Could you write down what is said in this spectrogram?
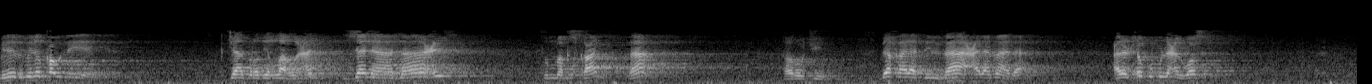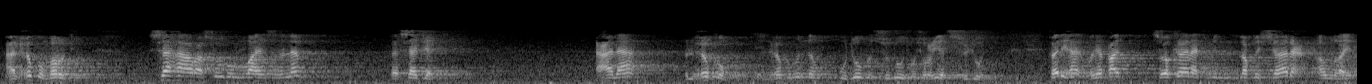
مثل قول جابر رضي الله عنه زنى ماعز ثم قال ها؟ فرجم دخلت الفاء على ماذا؟ على الحكم ولا على الوصف؟ على الحكم فرجم سهى رسول الله صلى الله عليه وسلم فسجد على الحكم يعني الحكم انه وجوب السجود وشرعيه السجود. فلهذا قال سواء كانت من لفظ الشارع أو من غيره.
